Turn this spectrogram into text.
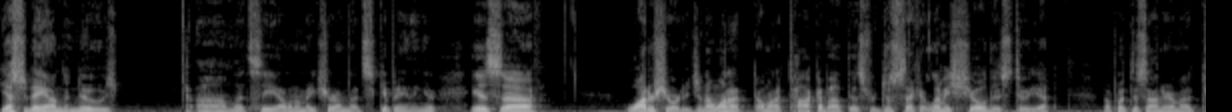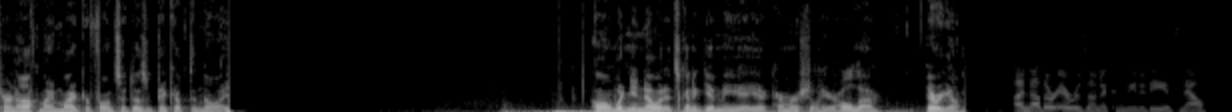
yesterday on the news, um, let's see, I want to make sure I'm not skipping anything here, is uh, water shortage, and I want to I want to talk about this for just a second. Let me show this to you. I'll put this on here. I'm going to turn off my microphone so it doesn't pick up the noise. Oh, wouldn't you know it? It's going to give me a, a commercial here. Hold on. There we go. Another Arizona community is now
